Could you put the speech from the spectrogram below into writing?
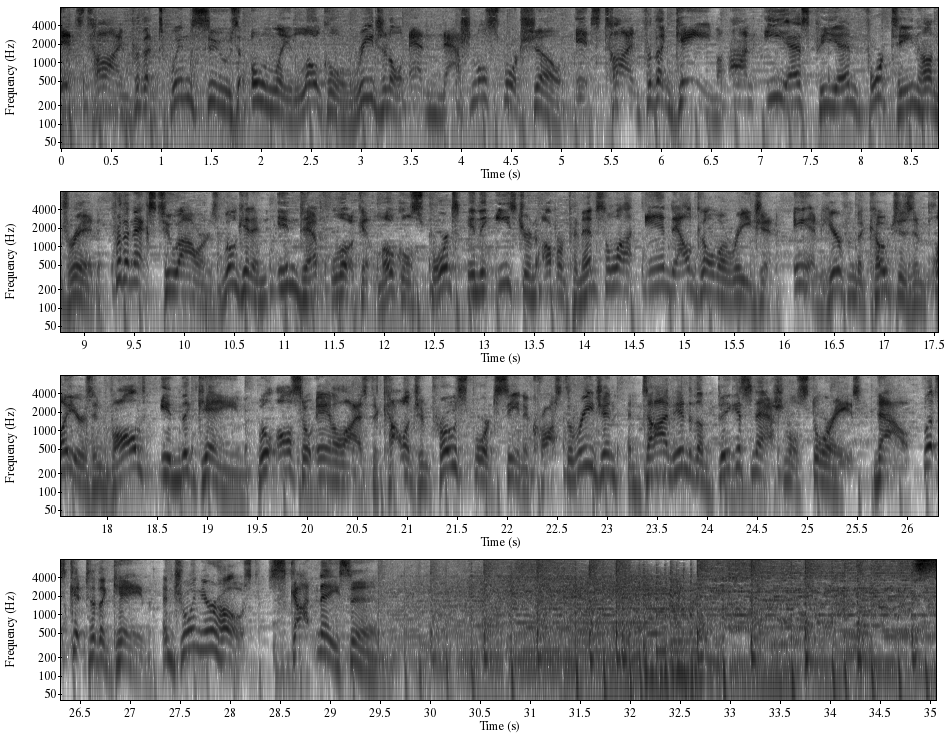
It's time for the Twin Sault's only local, regional, and national sports show. It's time for the game on ESPN 1400. For the next two hours, we'll get an in depth look at local sports in the eastern Upper Peninsula and Algoma region and hear from the coaches and players involved in the game. We'll also analyze the college and pro sports scene across the region and dive into the biggest national stories. Now, let's get to the game and join your host, Scott Nason.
